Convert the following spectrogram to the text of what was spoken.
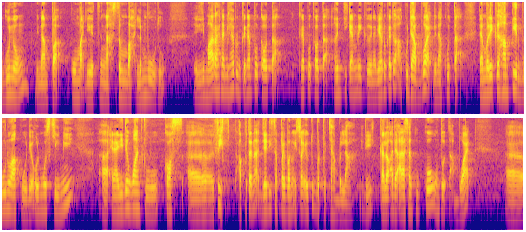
gunung dia nampak umat dia tengah sembah lembu tu jadi marah Nabi Harun kenapa kau tak kenapa kau tak hentikan mereka? Nabi Harun kata aku dah buat dan aku tak dan mereka hampir bunuh aku. They almost kill me uh, and I didn't want to cause uh, rift. Aku tak nak jadi sampai Banu Israel tu berpecah belah. Jadi kalau ada alasan kukuh untuk tak buat uh,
